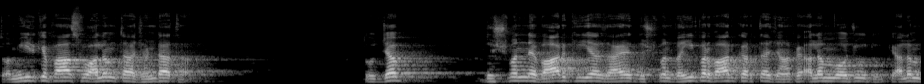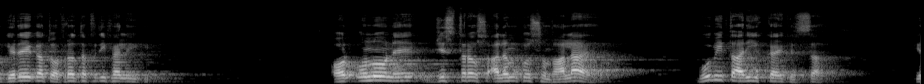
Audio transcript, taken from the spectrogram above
تو امیر کے پاس وہ علم تھا، جھنڈا تھا۔ تو جب دشمن نے وار کیا، ظاہر دشمن وہیں پر وار کرتا ہے جہاں پہ علم موجود ہو، کہ علم گرے گا تو افرتفری پھیلے گی۔ اور انہوں نے جس طرح اس علم کو سنبھالا ہے، وہ بھی تاریخ کا ایک حصہ کہ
